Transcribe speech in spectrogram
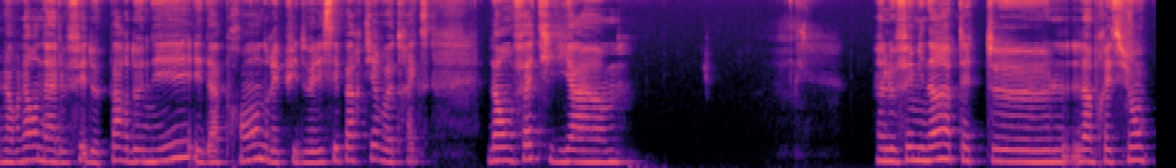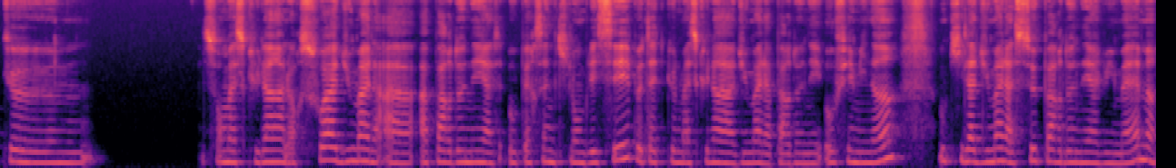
Alors là, on a le fait de pardonner et d'apprendre et puis de laisser partir votre ex. Là, en fait, il y a... Le féminin a peut-être euh, l'impression que son masculin, alors soit a du mal à, pardonner aux personnes qui l'ont blessé, peut-être que le masculin a du mal à pardonner au féminin, ou qu'il a du mal à se pardonner à lui-même,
